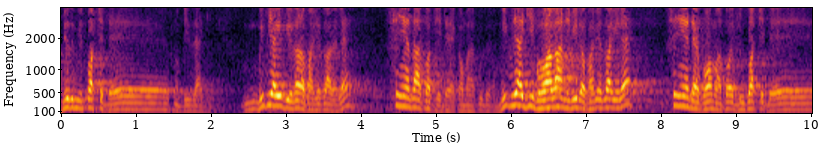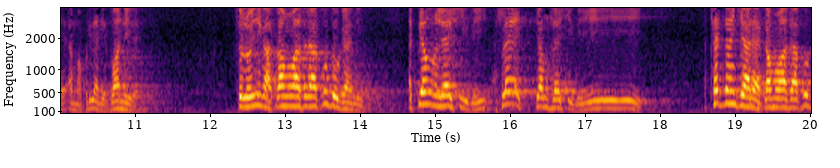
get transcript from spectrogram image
မြို့သမီးသွားဖြစ်တယ်ဆိုပြီးသားကြီးမိဖုရားကြီးသေသွားတော့ဘာဖြစ်သွားတယ်လဲဆင်းရဲသားသွားဖြစ်တယ်ကောင်းပါကုသမိဖုရားကြီးဘဝကနေပြီးတော့ဘာဖြစ်သွားပြီလဲဆင်းရဲတဲ့ဘဝမှာသွားလူသွားဖြစ်တယ်အဲ့မှာပရိသတ်တွေသွားနေတယ်ဆိုလိုရင်းကကာမဝါစရာကုသကံဒီအပြောင်းအလဲရှိသည်အလှဲ့ပြောင်းလဲရှိသည်အထက်တန်းကြတဲ့ကာမဝါစာကုသ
